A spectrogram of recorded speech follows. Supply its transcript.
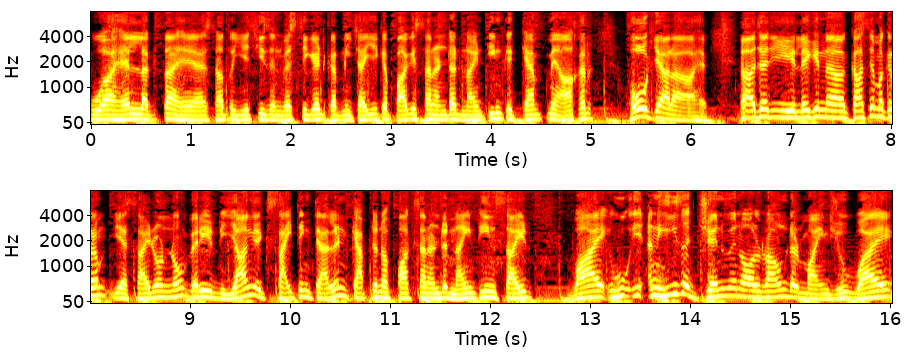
हुआ है, लगता है ऐसा। तो ये चीज़ इन्वेस्टिगेट करनी चाहिए कि पाकिस्तान अंडर 19 के कैंप में आखिर हो क्या रहा है। अच्छा जी, लेकिन Qasim Akram yes I don't know very young exciting talent captain of Pakistan under 19 side why and he is a genuine allrounder mind you why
